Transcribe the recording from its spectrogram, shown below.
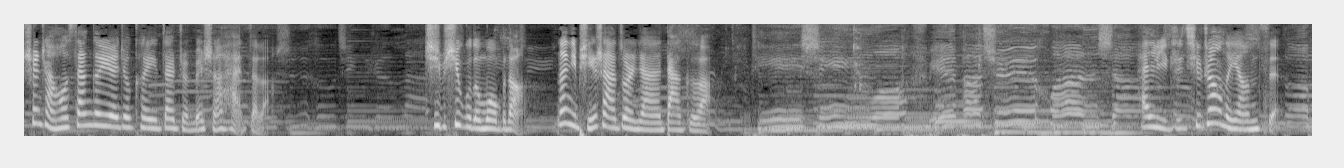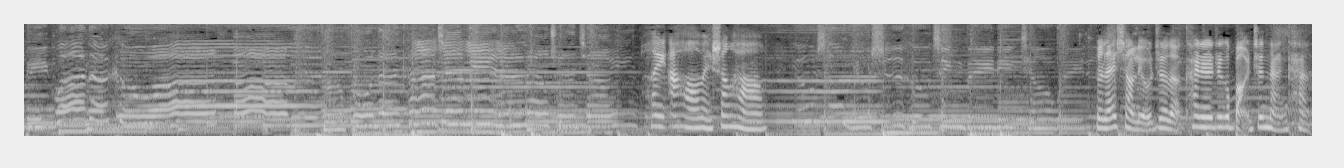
顺产后三个月就可以再准备生孩子了，鸡屁股都摸不到。那你凭啥做人家的大哥？还理直气壮的样子。欢迎阿豪，晚上好。本来想留着的，看着这个榜真难看。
